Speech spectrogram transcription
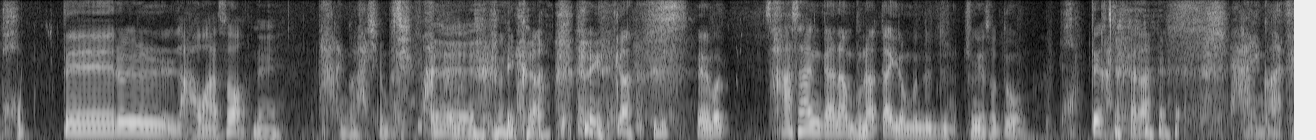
법대를 나와서 네. 다른 걸 하시는 분들이 많아요 네, 그러니까요. 그러니까 네, 뭐 사상가나 문학가 이런 분들 중에서도 법대 가셨다가 아닌 것 같아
